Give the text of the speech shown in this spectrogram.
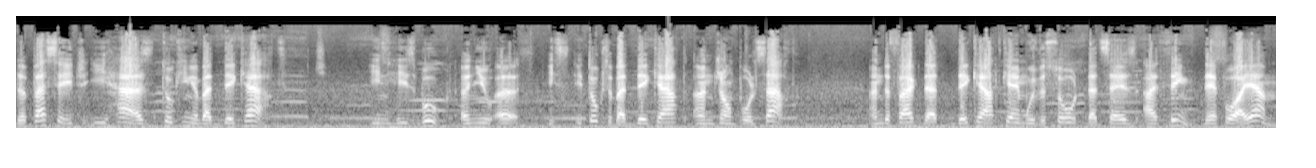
the passage he has talking about Descartes in his book A New Earth. He talks about Descartes and Jean-Paul Sartre and the fact that Descartes came with a thought that says, I think, therefore I am.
